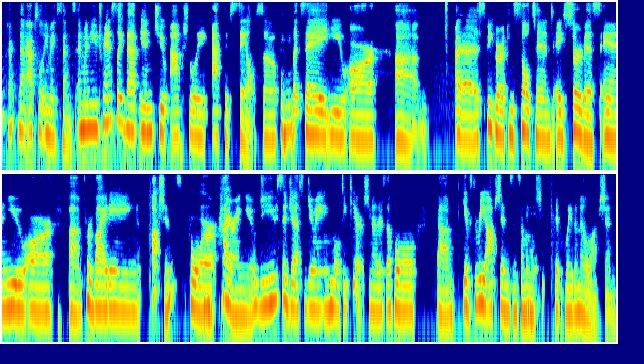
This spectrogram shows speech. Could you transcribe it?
Okay, that absolutely makes sense. And when you translate that into actually active sales, so mm-hmm. let's say you are um, a speaker, a consultant, a service, and you are uh, providing options for mm-hmm. hiring you, do you suggest doing multi tiers? You know, there's the whole um, give three options and someone mm-hmm. will choose typically the middle option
